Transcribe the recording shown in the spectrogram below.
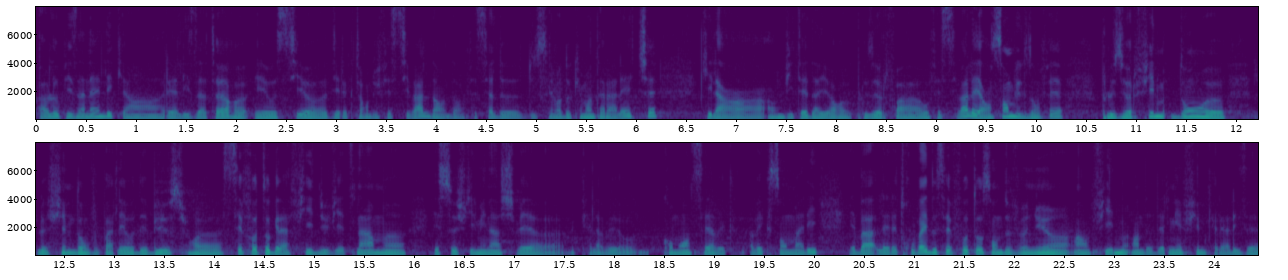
Paolo Pisanelli, qui est un réalisateur et aussi directeur du festival, dans, le festival de, de, cinéma documentaire à Lecce, qu'il a invité d'ailleurs plusieurs fois au festival. Et ensemble, ils ont fait plusieurs films, dont euh, le film dont vous parlez au début sur euh, ses photographies du Vietnam euh, et ce film inachevé qu'elle avait commencé avec, avec son mari. Et bah, les retrouvailles de ces photos sont devenues un film, un des derniers films qu'elle réalisé.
